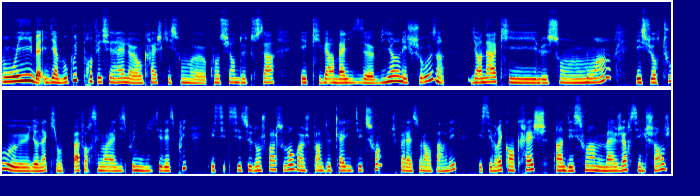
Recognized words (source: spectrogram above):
Oui, bah, il y a beaucoup de professionnels euh, en crèche qui sont euh, conscients de tout ça et qui verbalisent bien les choses. Il y en a qui le sont moins et surtout, euh, il y en a qui n'ont pas forcément la disponibilité d'esprit. Et c'est ce dont je parle souvent quand je parle de qualité de soins. Je suis pas la seule à en parler. Et c'est vrai qu'en crèche, un des soins majeurs, c'est le change.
